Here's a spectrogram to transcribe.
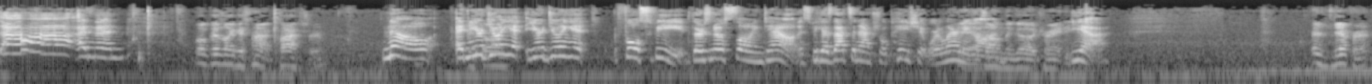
Ah! And then. Well, because, like, it's not a classroom. No, and you're doing it. You're doing it full speed. There's no slowing down. It's because that's an actual patient we're learning yeah, it's on. on the go training. Yeah. It's different.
